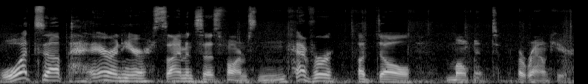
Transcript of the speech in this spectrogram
What's up? Aaron here. Syman Says Farms. Never a dull moment around here.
